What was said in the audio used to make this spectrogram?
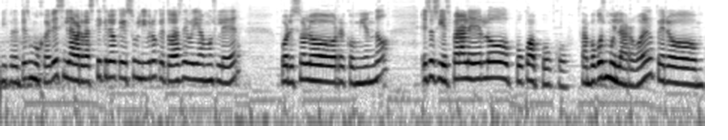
diferentes mujeres. Y la verdad es que creo que es un libro que todas deberíamos leer, por eso lo recomiendo. Eso sí, es para leerlo poco a poco. Tampoco es muy largo, ¿eh? pero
